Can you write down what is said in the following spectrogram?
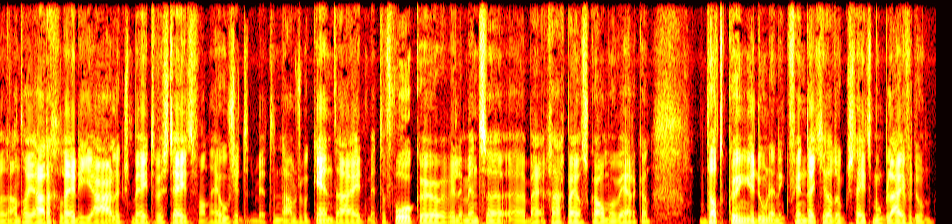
een aantal jaren geleden. Jaarlijks meten we steeds van hey, hoe zit het met de naamsbekendheid, met de voorkeur. We willen mensen eh, bij, graag bij ons komen werken. Dat kun je doen en ik vind dat je dat ook steeds moet blijven doen.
